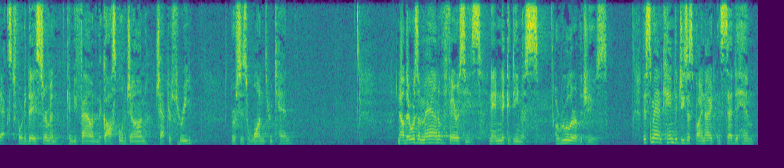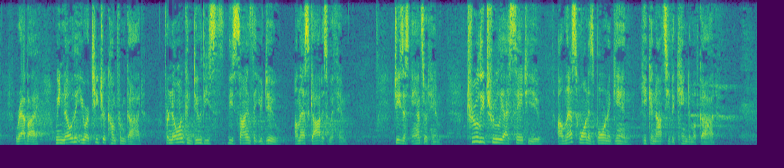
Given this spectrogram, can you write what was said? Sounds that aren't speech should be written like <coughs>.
text for today's sermon can be found in the Gospel of John, chapter 3, verses 1 through 10. Now there was a man of the Pharisees named Nicodemus, a ruler of the Jews. This man came to Jesus by night and said to him, Rabbi, we know that you are a teacher come from God, for no one can do these, these signs that you do unless God is with him. Jesus answered him, Truly, truly, I say to you, unless one is born again, he cannot see the kingdom of God.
